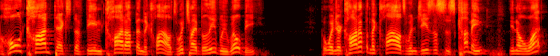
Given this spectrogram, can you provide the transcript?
The whole context of being caught up in the clouds, which I believe we will be, but when you're caught up in the clouds when Jesus is coming, you know what?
